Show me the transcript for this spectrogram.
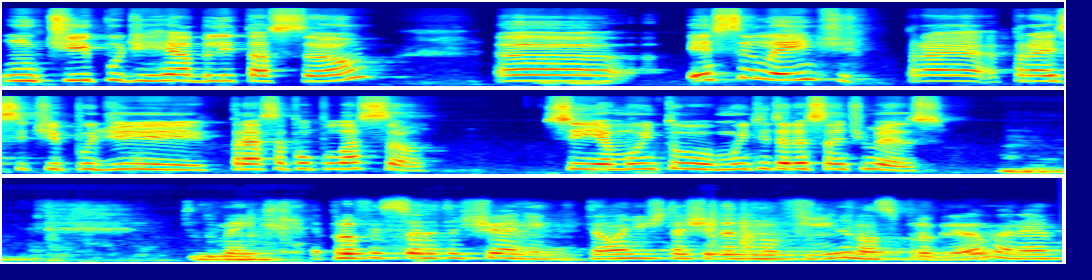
um tipo de reabilitação uh, excelente para esse tipo de para essa população. Sim, é muito muito interessante mesmo. Tudo bem. É, professora Tatiane, então a gente está chegando no fim do nosso programa, né?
